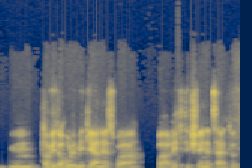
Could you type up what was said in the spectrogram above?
da wiederhole ich mich gerne, es war, war eine richtig schöne Zeit dort.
